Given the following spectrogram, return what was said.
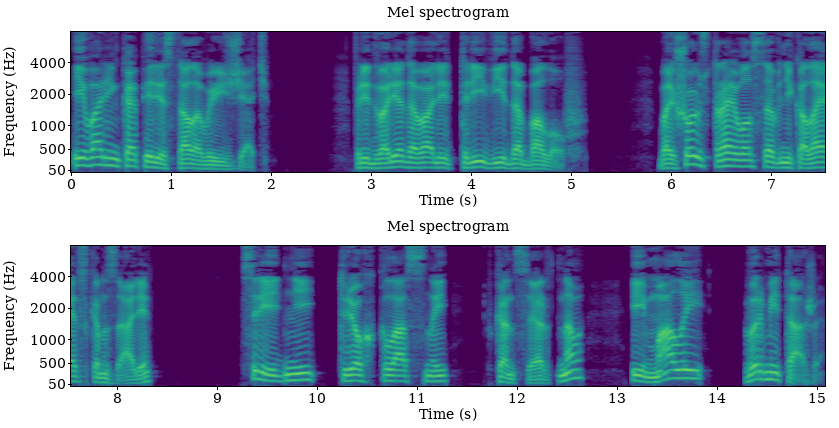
и Варенька перестала выезжать. При дворе давали три вида балов. Большой устраивался в Николаевском зале, средний, трехклассный, в концертном и малый в Эрмитаже.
